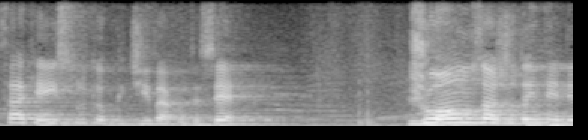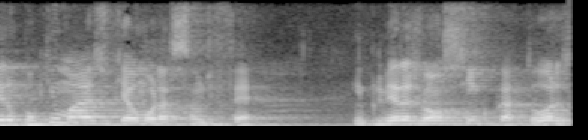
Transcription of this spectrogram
Será que é isso tudo que eu pedi vai acontecer? João nos ajuda a entender um pouquinho mais o que é uma oração de fé. Em 1 João 5,14,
